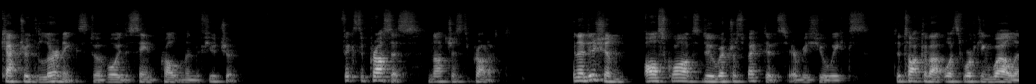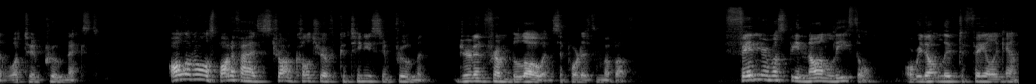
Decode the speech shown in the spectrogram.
captured the learnings to avoid the same problem in the future. Fix the process, not just the product. In addition, all squads do retrospectives every few weeks to talk about what's working well and what to improve next. All in all, Spotify has a strong culture of continuous improvement, driven from below and supported from above. Failure must be non lethal, or we don't live to fail again.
